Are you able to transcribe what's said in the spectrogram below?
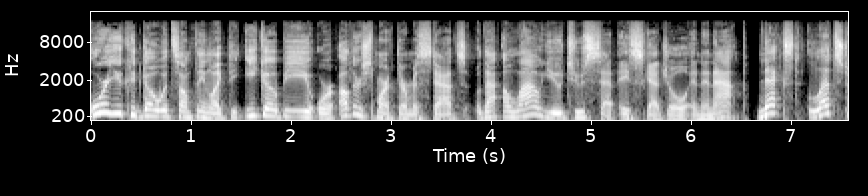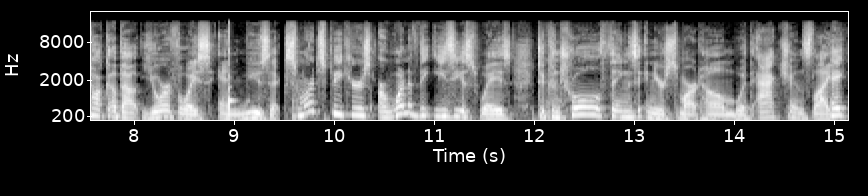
Or you could go with something like the Ecobee or other smart thermostats that allow you to set a schedule in an app. Next, let's talk about your voice and music. Smart speakers are one of the easiest ways to control things in your smart home with actions like, hey,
